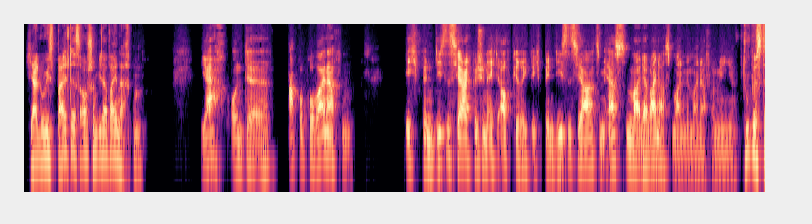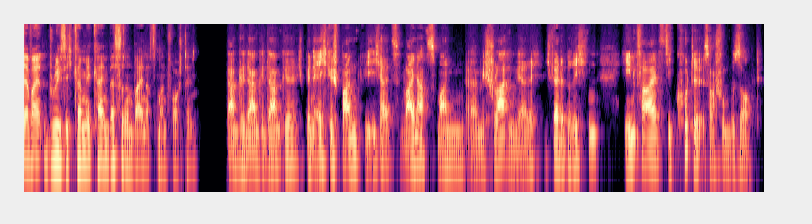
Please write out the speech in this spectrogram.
Ja, Luis, bald ist auch schon wieder Weihnachten. Ja, und äh, apropos Weihnachten. Ich bin dieses Jahr, ich bin schon echt aufgeregt. Ich bin dieses Jahr zum ersten Mal der Weihnachtsmann in meiner Familie. Du bist der Weihnachten, Luis, ich kann mir keinen besseren Weihnachtsmann vorstellen. Danke, danke, danke. Ich bin echt gespannt, wie ich als Weihnachtsmann äh, mich schlagen werde. Ich werde berichten. Jedenfalls, die Kutte ist auch schon besorgt.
